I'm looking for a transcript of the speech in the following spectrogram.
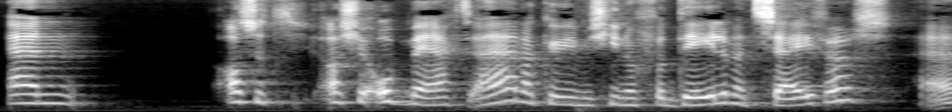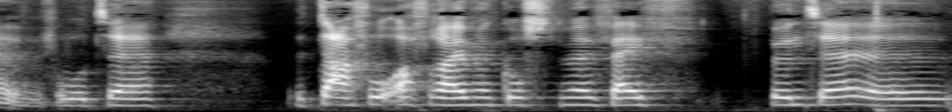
En als, het, als je opmerkt, hè, dan kun je misschien nog verdelen met cijfers. Hè, bijvoorbeeld uh, de tafel afruimen kost me vijf punten. Uh,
